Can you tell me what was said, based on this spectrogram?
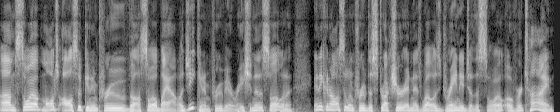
Um, soil mulch also can improve uh, soil biology, can improve aeration of the soil, and, and it can also improve the structure and as well as drainage of the soil over time.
